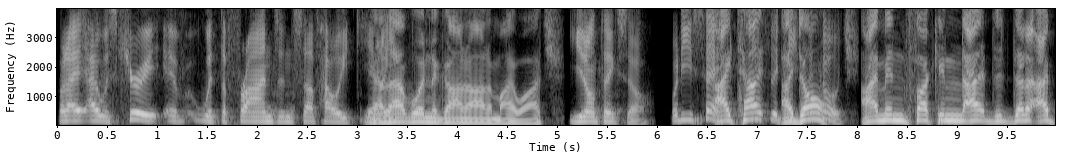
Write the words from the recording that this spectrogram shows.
But I, I was curious if, with the Franz and stuff how he. Yeah, know, that wouldn't have gone on in my watch. You don't think so? What do you say? I tell the- I don't. coach. I'm in fucking. I that I.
